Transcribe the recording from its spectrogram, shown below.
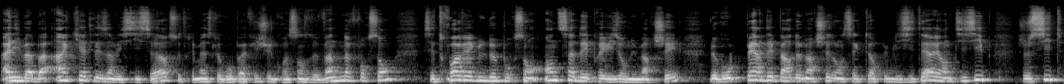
Alibaba inquiète les investisseurs. Ce trimestre, le groupe affiche une croissance de 29%. C'est 3,2% en deçà des prévisions du marché. Le groupe perd des parts de marché dans le secteur publicitaire et anticipe, je cite,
